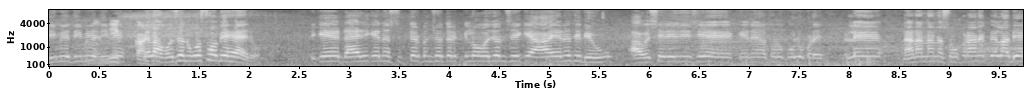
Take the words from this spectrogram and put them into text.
ધીમે ધીમે ધીમે પેલા વજન ઓછો બેહાર્યો કે ડાયરેક એને સિત્તેર, પંચોતેર કિલો વજન છે કે આ એ નથી બેવું આ વસેરી છે કે એને થોડું ઓલું પડે. એટલે નાના નાના છોકરાને પહેલાં બે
